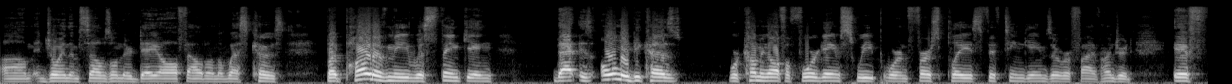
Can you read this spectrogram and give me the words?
um, enjoying themselves on their day off out on the West Coast." But part of me was thinking that is only because we're coming off a four-game sweep. We're in first place, 15 games over 500. If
